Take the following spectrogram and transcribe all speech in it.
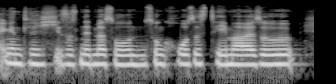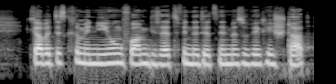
eigentlich ist es nicht mehr so ein, so ein großes Thema. Also ich glaube, Diskriminierung vor dem Gesetz findet jetzt nicht mehr so wirklich statt.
